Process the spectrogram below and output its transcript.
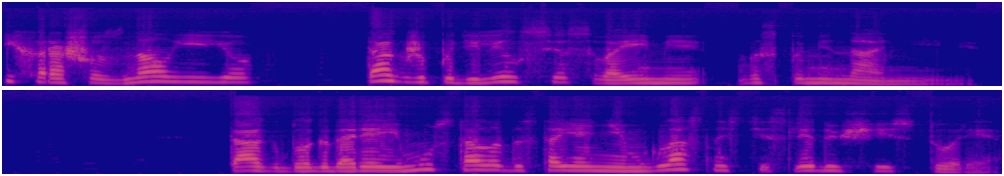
и хорошо знал ее, также поделился своими воспоминаниями. Так, благодаря ему стала достоянием гласности следующая история.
